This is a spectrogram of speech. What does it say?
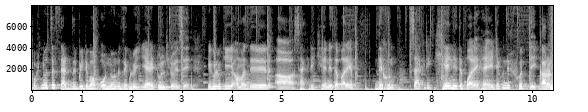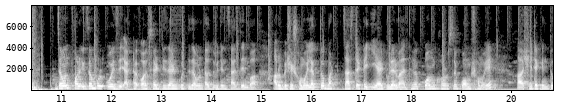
প্রশ্ন হচ্ছে চ্যাট জিপিটি বা অন্য অন্য যেগুলো এআই টুলস রয়েছে, এগুলো কি আমাদের চাকরি খেয়ে নিতে পারে? দেখুন, চাকরি খেয়ে নিতে পারে হ্যাঁ এটা কিন্তু সত্যি। কারণ যেমন ফর এক্সাম্পল ওই যে একটা ওয়েবসাইট ডিজাইন করতে যেমনটা দুই দিন, চার দিন বা আরও বেশি সময় লাগতো বাট জাস্ট একটা এআই টুলের মাধ্যমে কম খরচে, কম সময়ে সেটা কিন্তু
